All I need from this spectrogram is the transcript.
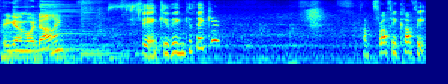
There you go, my darling. Thank you, thank you, thank you. Some frothy coffee.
